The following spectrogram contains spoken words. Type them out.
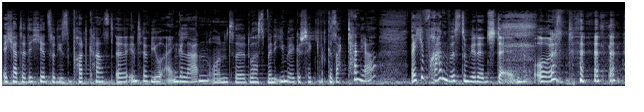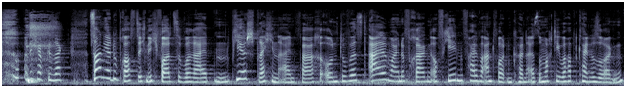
ich hatte dich hier zu diesem Podcast-Interview eingeladen und äh, du hast mir eine E-Mail geschickt und gesagt, Tanja, welche Fragen wirst du mir denn stellen? Und, und ich habe gesagt, Sonja, du brauchst dich nicht vorzubereiten. Wir sprechen einfach und du wirst all meine Fragen auf jeden Fall beantworten können. Also mach dir überhaupt keine Sorgen.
